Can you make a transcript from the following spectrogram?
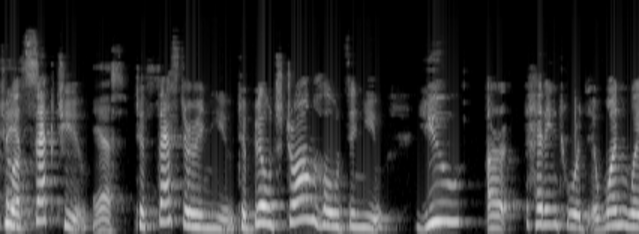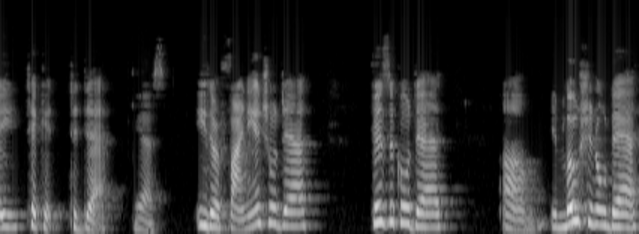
to offense. affect you, Yes. to fester in you, to build strongholds in you, you are heading towards a one way ticket to death. Yes. Either financial death, physical death, um, emotional death,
